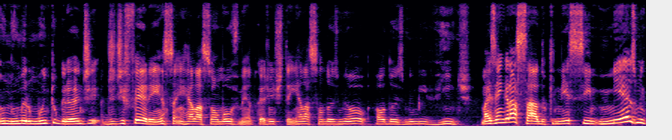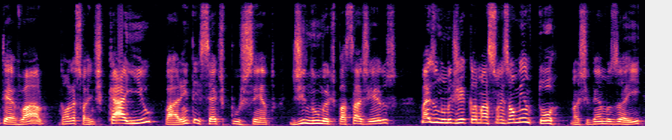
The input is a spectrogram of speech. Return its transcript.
um número muito grande de diferença em relação ao movimento que a gente tem em relação ao, 2000, ao 2020. Mas é engraçado que nesse mesmo intervalo, então olha só, a gente caiu 47% de número de passageiros, mas o número de reclamações aumentou. Nós tivemos aí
